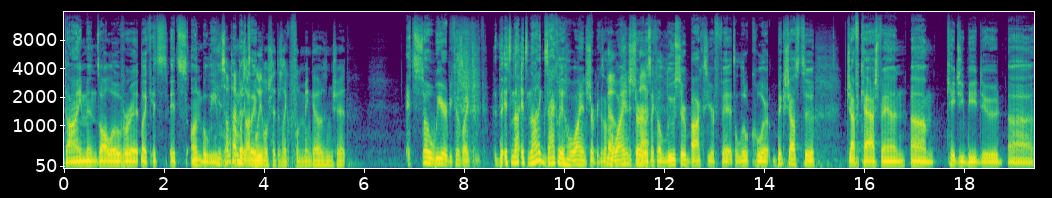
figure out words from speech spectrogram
diamonds all over it. Like it's it's unbelievable. Yeah, sometimes I'm there's like- it's like- unbelievable shit. There's like flamingos and shit. it's so weird because like it's not it's not exactly a Hawaiian shirt because a No, Hawaiian shirt not. is like a looser, boxier fit. It's a little cooler. Big shouts to Jeff Cash fan, um, KGB dude, uh,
